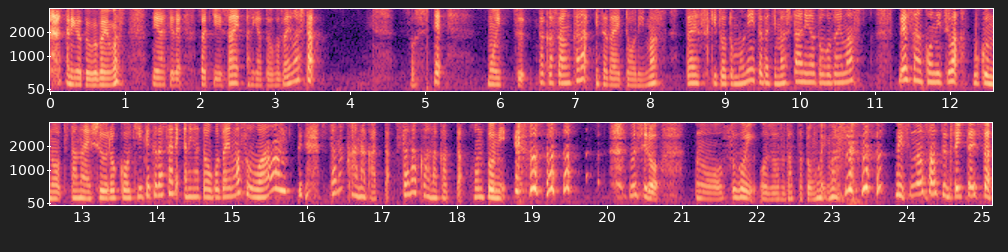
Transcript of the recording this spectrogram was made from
ありがとうございます。というわけで、さっきーさん、ありがとうございました。そして、もう一つ、タカさんからいただいております。大好きとともにいただきました。ありがとうございます。レイさん、こんにちは。僕の拙い収録を聞いてくださりありがとうございます。わーんって、拙くはなかった。拙くはなかった。本当に。むしろ、あの、すごいお上手だったと思います。リスナーさんって大体さ、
